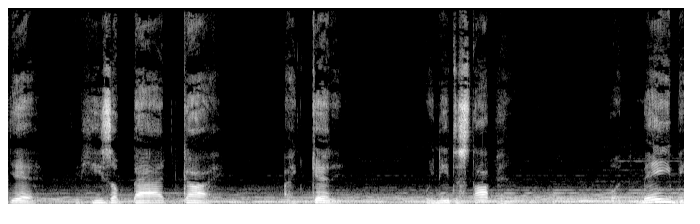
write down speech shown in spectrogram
Yeah, and he's a bad guy. I get it. We need to stop him. But maybe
